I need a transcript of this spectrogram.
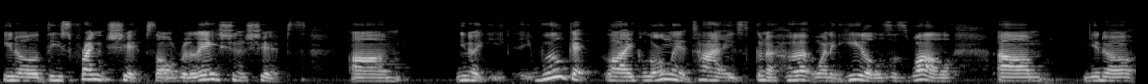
you know, these friendships or relationships, um, you know, it will get like lonely at times. It's gonna hurt when it heals as well. Um, you know,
